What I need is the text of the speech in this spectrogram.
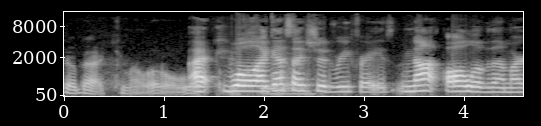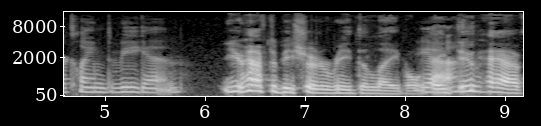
Go back to my little. I well, I guess I should rephrase. Not all of them are claimed vegan. You have to be sure to read the label. Yeah. They do have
